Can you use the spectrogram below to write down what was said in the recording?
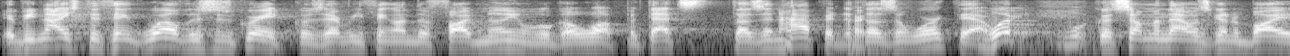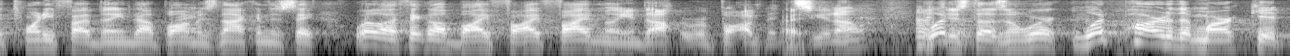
it'd be nice to think, well, this is great because everything under five million will go up, but that doesn't happen. It doesn't work that What- way. Because someone that was going to buy a twenty-five million dollar apartment is not going to say, well, I think I'll buy five five million dollar apartments. You know, it What- just doesn't work. What part of the market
